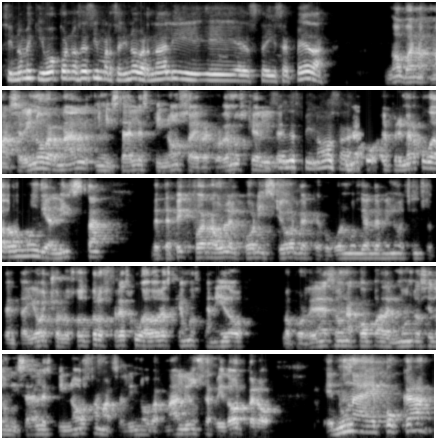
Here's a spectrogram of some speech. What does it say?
Si no me equivoco, no sé si Marcelino Bernal y, y este, y Cepeda. No, bueno, Marcelino Bernal y Misael Espinosa, y recordemos que el, el, Espinosa. el, primer, el primer jugador mundialista de Tepic fue Raúl El Cori Ciordia, que jugó el Mundial de 1978. Los otros tres jugadores que hemos tenido la oportunidad de hacer una Copa del Mundo ha sido Misael Espinosa, Marcelino Bernal y un servidor, pero en una época,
